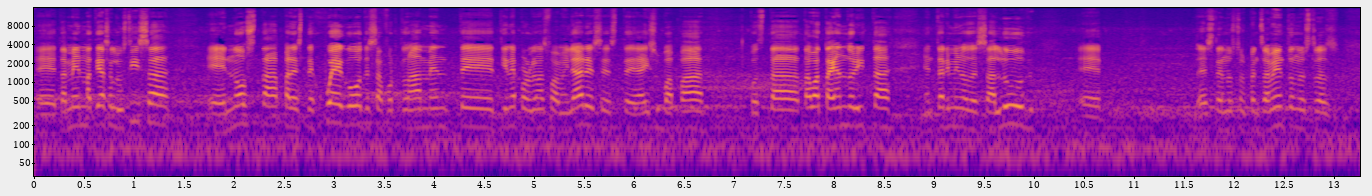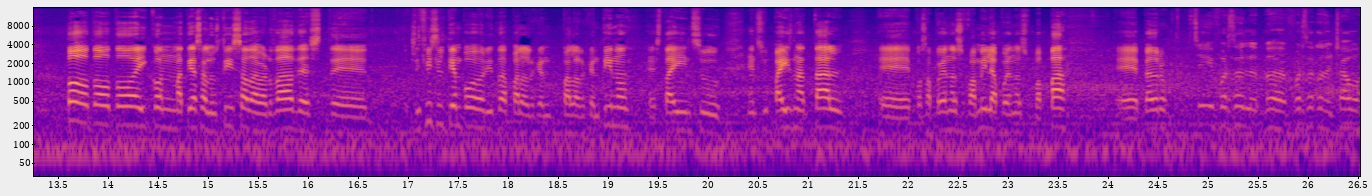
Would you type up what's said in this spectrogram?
Eh, también Matías Alustiza eh, no está para este juego, desafortunadamente tiene problemas familiares. Este, ahí su papá pues está, está batallando ahorita en términos de salud. Eh, este, nuestros pensamientos, nuestras, todo, todo, todo ahí con Matías Alustiza, la verdad, este, difícil tiempo ahorita para el, para el argentino, está ahí en su, en su país natal, eh, pues apoyando a su familia, apoyando a su papá. Eh, Pedro. Sí, fuerza, eh, fuerza con el chavo.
